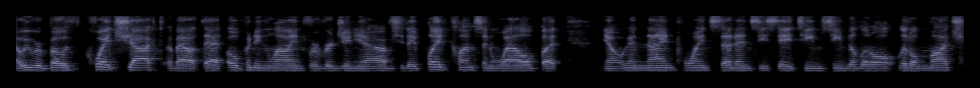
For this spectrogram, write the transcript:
Uh, we were both quite shocked about that opening line for Virginia. Obviously, they played Clemson well, but you know, again, nine points. That NC State team seemed a little little much.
